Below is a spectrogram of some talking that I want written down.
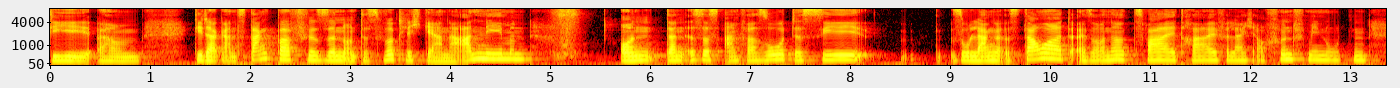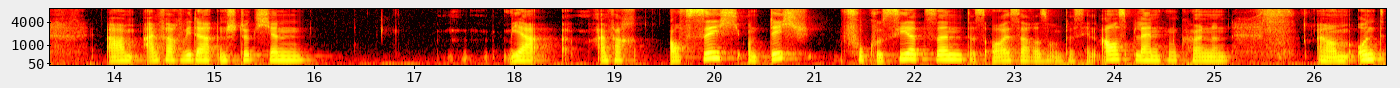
die, ähm, die da ganz dankbar für sind und das wirklich gerne annehmen. Und dann ist es einfach so, dass sie, solange es dauert, also ne, zwei, drei, vielleicht auch fünf Minuten, ähm, einfach wieder ein Stückchen, ja, einfach auf sich und dich fokussiert sind, das Äußere so ein bisschen ausblenden können ähm, und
